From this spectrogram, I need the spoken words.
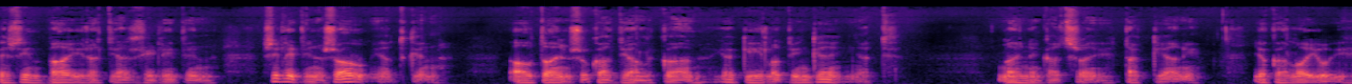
Pesin paidat ja silitin, silitin solmiotkin. Autoin sukat jalkaan ja kiilotin kengät. Nainen katsoi takkiani, joka lojui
